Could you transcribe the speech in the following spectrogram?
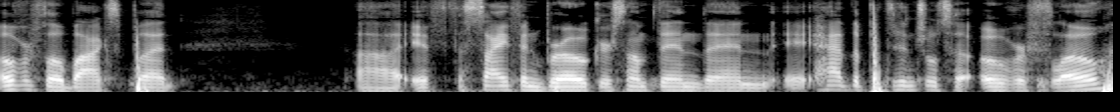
overflow box, but uh, if the siphon broke or something, then it had the potential to overflow,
